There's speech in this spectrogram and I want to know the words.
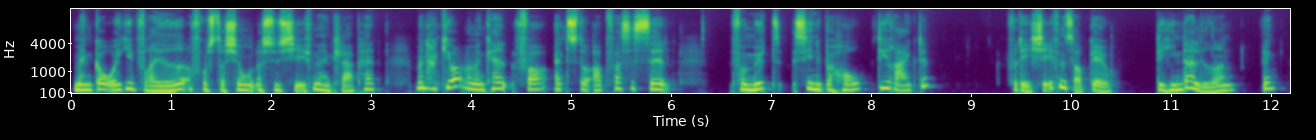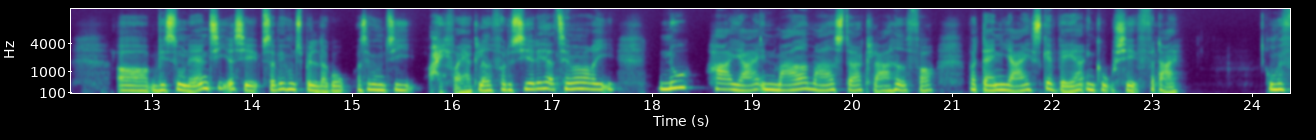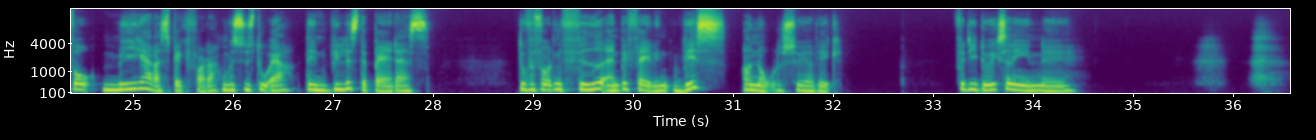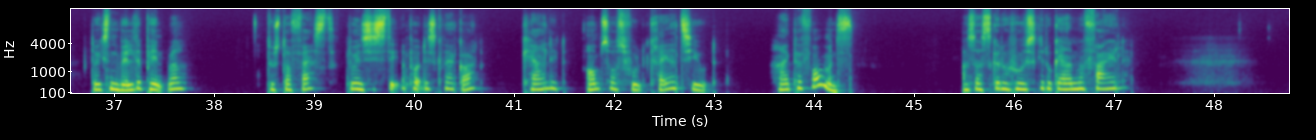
Man går ikke i vrede og frustration og synes, chefen er en klaphat. Man har gjort, hvad man kan for at stå op for sig selv, få mødt sine behov direkte, for det er chefens opgave. Det er hende, der er lederen. Ikke? Og hvis hun er en 10 chef, så vil hun spille dig god, og så vil hun sige, ej, hvor er jeg glad for, at du siger det her til mig, Marie. Nu har jeg en meget, meget større klarhed for, hvordan jeg skal være en god chef for dig. Hun vil få mega respekt for dig. Hun vil synes, du er den vildeste badass. Du vil få den fede anbefaling, hvis og når du søger væk. Fordi du er ikke sådan en... Øh, du er ikke sådan en væltepind, vel? Du står fast. Du insisterer på, at det skal være godt, kærligt, omsorgsfuldt, kreativt, high performance. Og så skal du huske, at du gerne må fejle.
